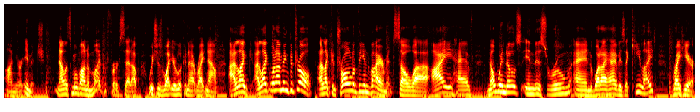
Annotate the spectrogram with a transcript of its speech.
on your image. Now let's move on to my preferred setup, which is what you're looking at right now. I like I like when I'm in control. I like control of the environment. So uh, I have no windows in this room, and what I have is a key light right here.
